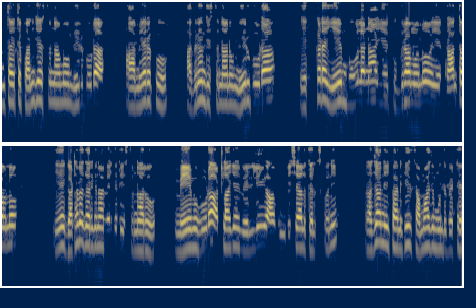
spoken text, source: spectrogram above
ఎంతైతే పని చేస్తున్నామో మీరు కూడా ఆ మేరకు అభినందిస్తున్నాను. మీరు కూడా ఎక్కడ ఏ మూలన ఏ కుగ్రామంలో ఏ ప్రాంతంలో ఏ ఘటన జరిగినా వెలికితీస్తున్నారు. మేము కూడా అట్లాగే వెళ్ళి ఆ విషయాలు తెలుసుకొని ప్రజానీకానికి సమాజం ముందు పెట్టే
